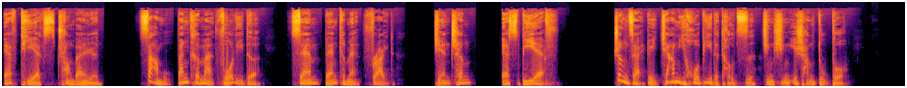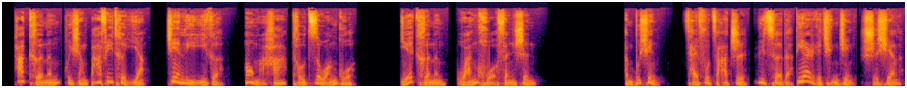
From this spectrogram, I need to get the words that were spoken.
，FTX 创办人萨姆·班克曼·弗里德 （Sam Bankman-Fried），简称 SBF，正在对加密货币的投资进行一场赌博。他可能会像巴菲特一样建立一个奥马哈投资王国，也可能玩火焚身。很不幸，财富杂志预测的第二个情境实现了。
